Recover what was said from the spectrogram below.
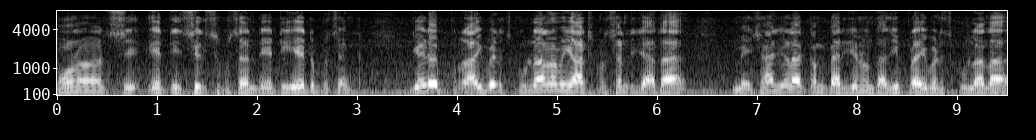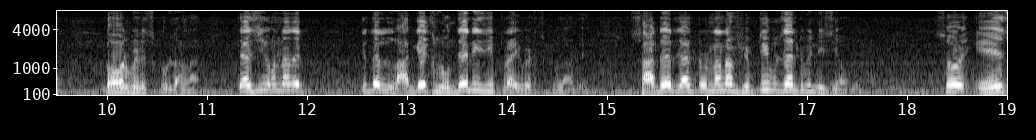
ਹੁਣ ਸ- 86% 88% ਜਿਹੜੇ ਪ੍ਰਾਈਵੇਟ ਸਕੂਲਾਂ ਨਾਲੋਂ ਵੀ 8% ਜ਼ਿਆਦਾ, ਹਮੇਸ਼ਾ ਜਿਹੜਾ ਕੰਪੈਰੀਜ਼ਨ ਹੁੰਦਾ ਸੀ ਪ੍ਰਾਈਵੇਟ ਸਕੂਲਾਂ ਦਾ ਗਵਰਨਮੈਂਟ ਸਕੂਲਾਂ ਨਾਲ ਤੇ ਅਸੀਂ ਉਹਨਾਂ ਦੇ ਕਿਤੇ ਲਾਗੇ ਖਲੋਂਦੇ ਨਹੀਂ ਸੀ ਪ੍ਰਾਈਵੇਟ ਸਕੂਲਾਂ ਦੇ। ਸਾਡੇ ਰਿਜ਼ਲਟ ਉਹਨਾਂ ਨਾਲ 50% ਵੀ ਨਹੀਂ ਸੀ ਆਉਂਦੇ। ਸੋ ਇਸ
